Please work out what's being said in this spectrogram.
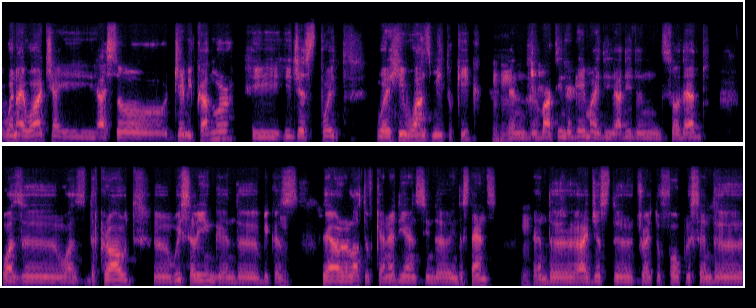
when I watch, I I saw Jamie Cudmore. He he just point where he wants me to kick, Mm-hmm. And but in the game I did I didn't so that was uh, was the crowd uh, whistling and uh, because mm. there are a lot of Canadians in the in the stands mm. and uh, I just uh, try to focus and uh,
